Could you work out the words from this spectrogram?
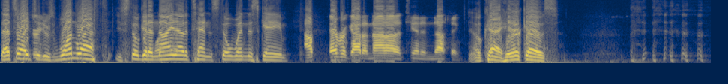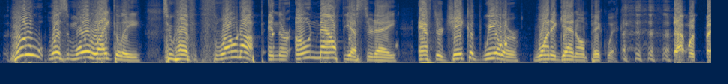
That's all right, G. There's one left. You still get a 9 out of 10 and still win this game. I've never got a nine out of ten and nothing. Okay, here it goes. Who was more likely to have thrown up in their own mouth yesterday after Jacob Wheeler won again on Pickwick? That was me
